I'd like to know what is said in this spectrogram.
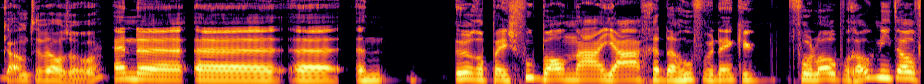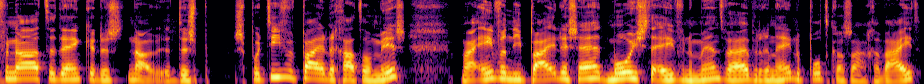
counter wel zo hoor. En de, eh, eh, een Europees voetbal najagen, daar hoeven we denk ik voorlopig ook niet over na te denken. Dus nou, de sp- sportieve pijlen gaat al mis. Maar een van die pijlen, hè, het mooiste evenement, we hebben er een hele podcast aan gewijd,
